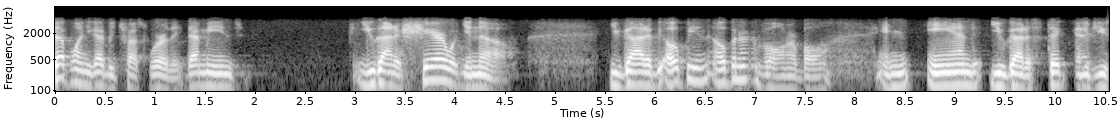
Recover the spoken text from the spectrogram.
step 1, you got to be trustworthy. That means you got to share what you know. You got to be open open and vulnerable and and you got to stick and if you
